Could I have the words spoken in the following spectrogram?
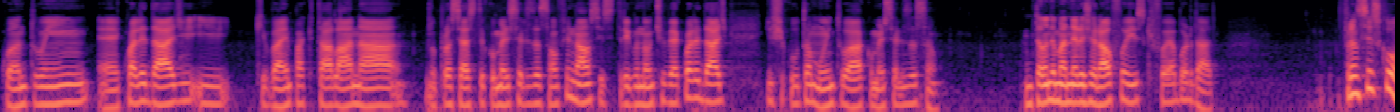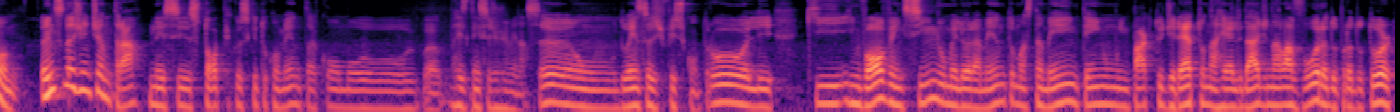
quanto em é, qualidade e que vai impactar lá na, no processo de comercialização final. Se esse trigo não tiver qualidade, dificulta muito a comercialização. Então, de maneira geral, foi isso que foi abordado. Francisco, antes da gente entrar nesses tópicos que tu comenta, como resistência de germinação, doenças de difícil controle, que envolvem sim o melhoramento, mas também tem um impacto direto na realidade, na lavoura do produtor,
